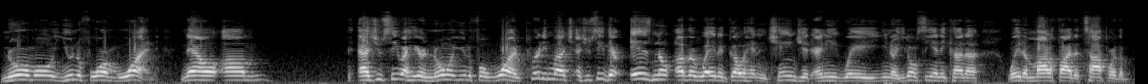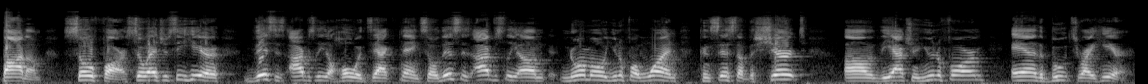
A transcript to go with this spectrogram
normal uniform one. Now, um, as you see right here, normal uniform one, pretty much, as you see, there is no other way to go ahead and change it any way, you know, you don't see any kind of way to modify the top or the bottom so far. So as you see here, this is obviously the whole exact thing. So this is obviously um, normal uniform one consists of the shirt, um, the actual uniform, and the boots right here,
